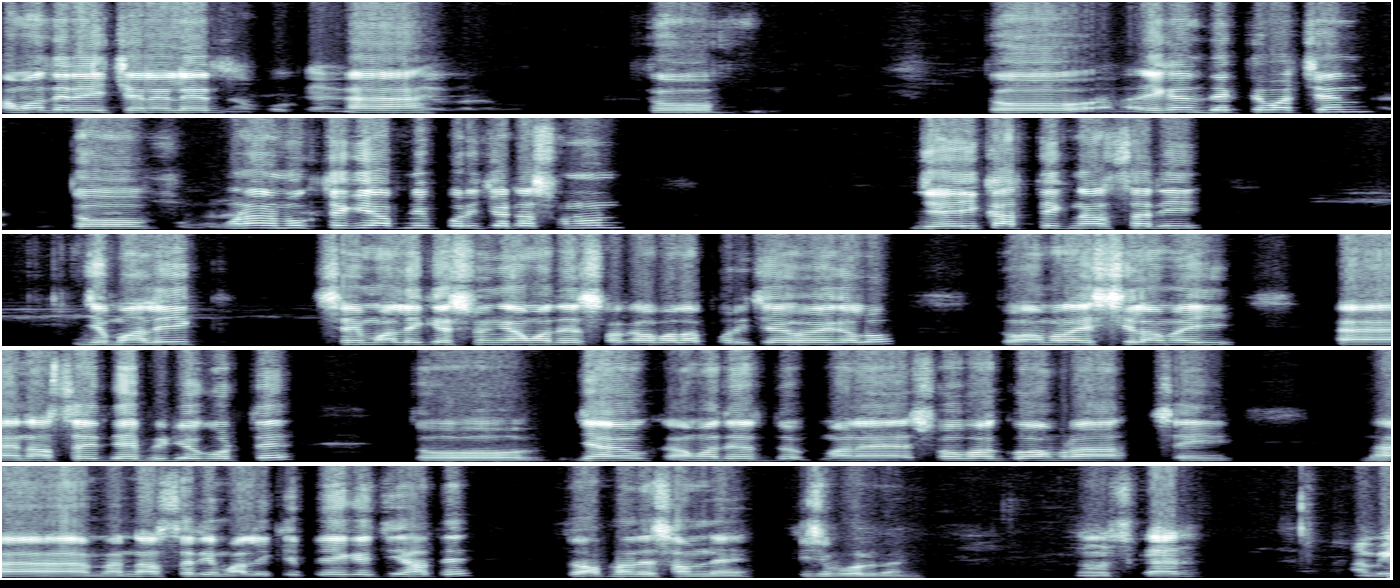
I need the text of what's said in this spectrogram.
আমাদের এই চ্যানেলের হ্যাঁ। তো তো এখানে দেখতে পাচ্ছেন তো ওনার মুখ থেকে আপনি পরিচয়টা শুনুন। যে এই কার্তিক নার্সারি যে মালিক, সেই মালিকের সঙ্গে আমাদের সকালবেলা পরিচয় হয়ে গেল। তো আমরা এসেছিলাম এই নার্সারিতে ভিডিও করতে। তো যাই হোক, আমাদের মানে সৌভাগ্য আমরা সেই নার্সারি মালিককে পেয়ে গেছি হাতে। তো আপনাদের সামনে কিছু বলবেন। নমস্কার, আমি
